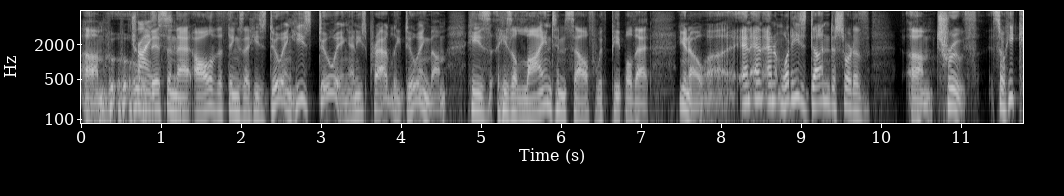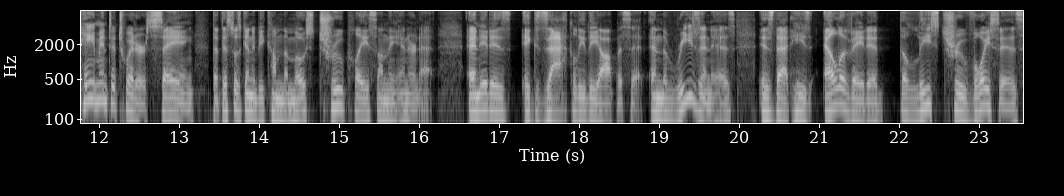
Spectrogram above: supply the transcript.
um, who, who, who this and that. All of the things that he's doing, he's doing, and he's proudly doing them. He's he's aligned himself with people that you know, uh, and and and what he's done to sort of um, truth. So he came into Twitter saying that this was going to become the most true place on the internet, and it is exactly the opposite. And the reason is is that he's elevated the least true voices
